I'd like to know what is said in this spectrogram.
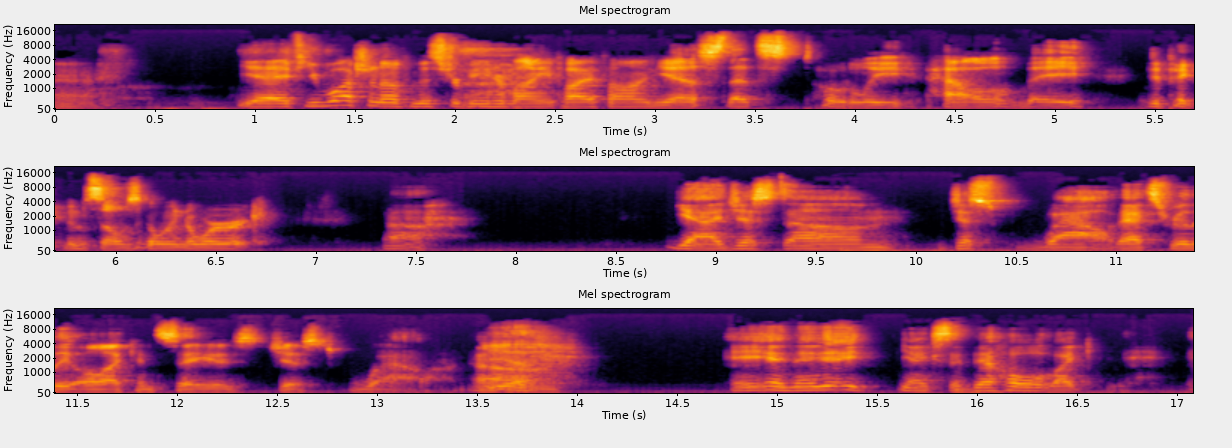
Uh, Yeah, if you watch enough Mr. Bean or Monty Python, yes, that's totally how they depict themselves going to work. uh, yeah, I just, um, just wow. That's really all I can say is just wow. Um, Yeah. and it, it, like I said, the whole like,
